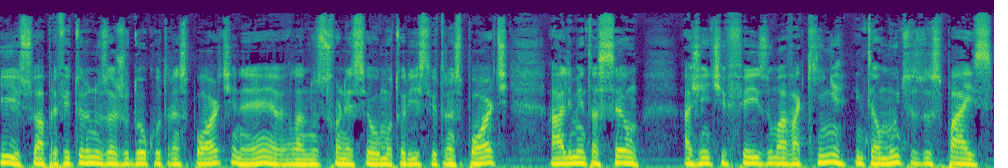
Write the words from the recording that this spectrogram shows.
Isso, a prefeitura nos ajudou com o transporte, né? Ela nos forneceu o motorista e o transporte. A alimentação, a gente fez uma vaquinha, então muitos dos pais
